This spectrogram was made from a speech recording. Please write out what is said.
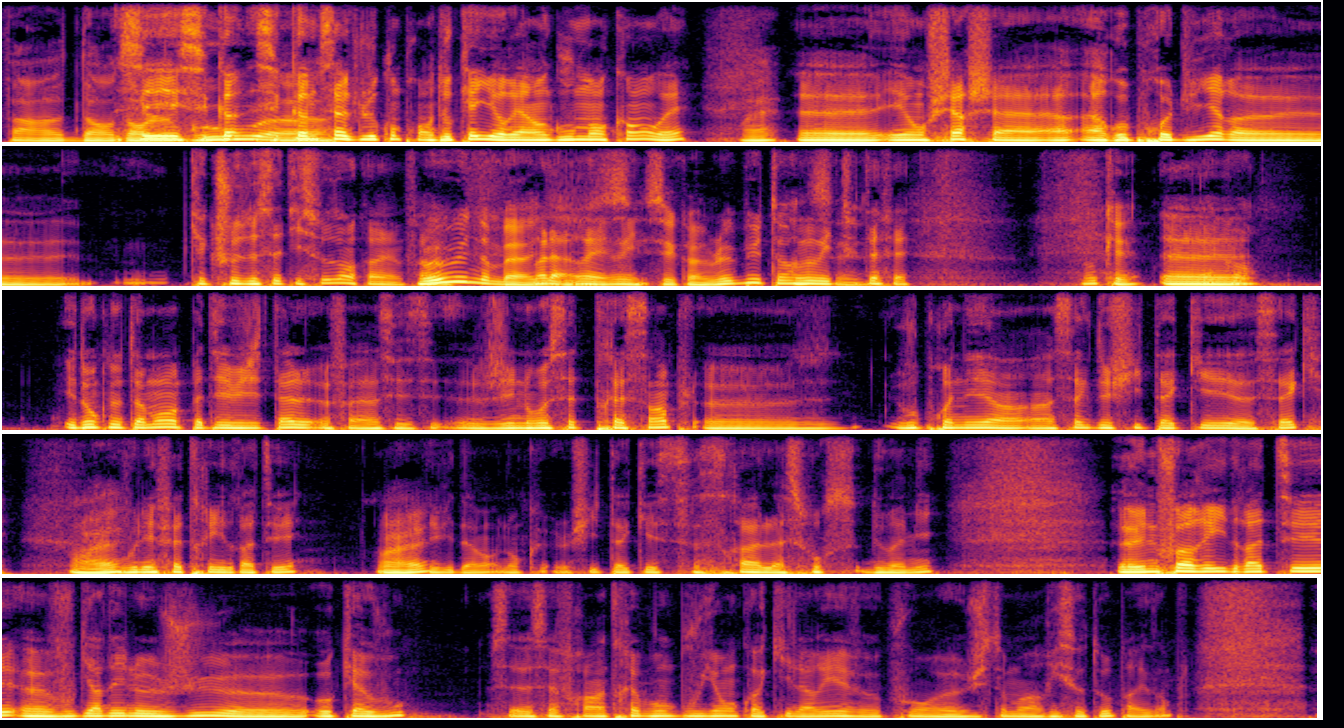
Enfin, dans, dans C'est comme, c'est euh, comme ça que je le comprends. En tout cas, il y aurait un goût manquant, ouais. Ouais. Euh, et on cherche à, à- à reproduire euh, quelque chose de satisfaisant quand même. Enfin, Oui, oui, bah, voilà, il- ouais, c'est oui. c'est quand même le but. hein, oui, oui, tout à fait. Ok. D'accord. Et donc notamment un pâté végétal. Enfin, j'ai une recette très simple. Euh, vous prenez un, un sac de shiitake euh, sec, Ouais. vous les faites réhydrater, Ouais. évidemment. Donc le shiitake, ça sera la source d'umami. Euh, une fois réhydraté, euh, vous gardez le jus au cas où. Ça, ça fera un très bon bouillon quoi qu'il arrive pour justement un risotto par exemple.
